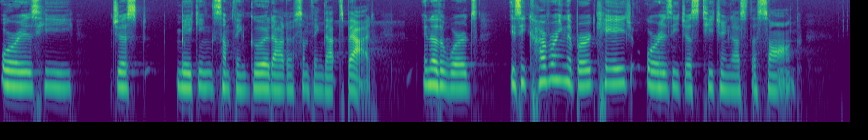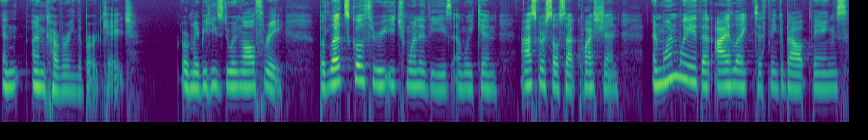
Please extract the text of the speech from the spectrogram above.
Or is he just making something good out of something that's bad? In other words, is he covering the bird cage or is he just teaching us the song and uncovering the bird cage? Or maybe he's doing all three. But let's go through each one of these and we can ask ourselves that question. And one way that I like to think about things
